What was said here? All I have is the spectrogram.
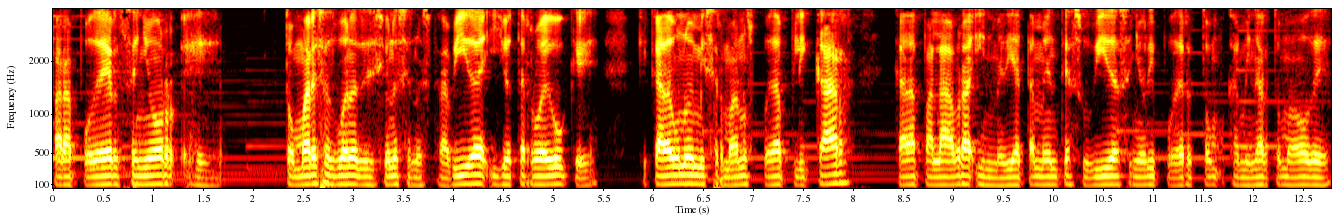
para poder, Señor, eh, tomar esas buenas decisiones en nuestra vida y yo te ruego que, cada uno de mis hermanos pueda aplicar cada palabra inmediatamente a su vida, Señor, y poder caminar tomado de,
